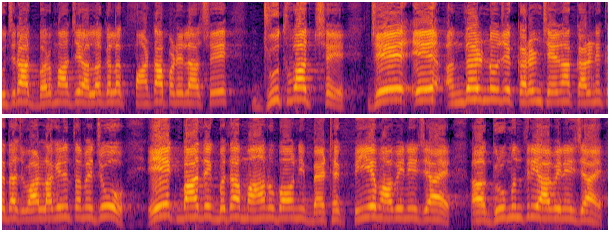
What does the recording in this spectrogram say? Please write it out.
ગુજરાતભરમાં જે અલગ અલગ ફાંટા પડેલા છે, જૂથવાદ છે, જે એ અંદરનો જે કરંટ છે, એના કારણે કદાચ વાળ લાગીને તમે જો એક બાદ એક બધા મહાનુભાવોની બેઠક. પીએમ આવી નહીં જાય ગૃહમંત્રી આવી નહીં જાય.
